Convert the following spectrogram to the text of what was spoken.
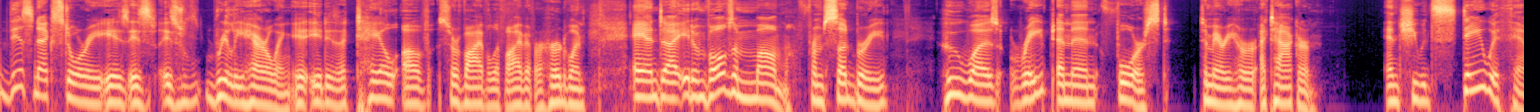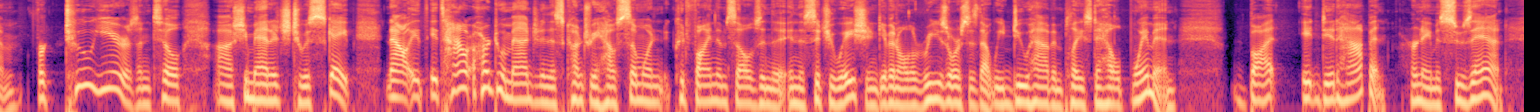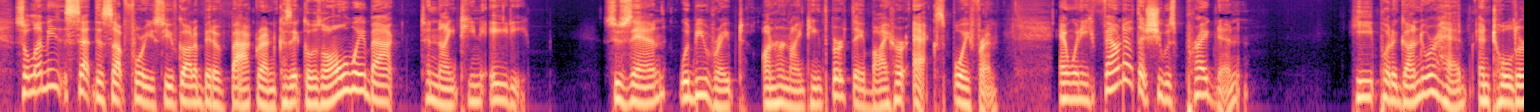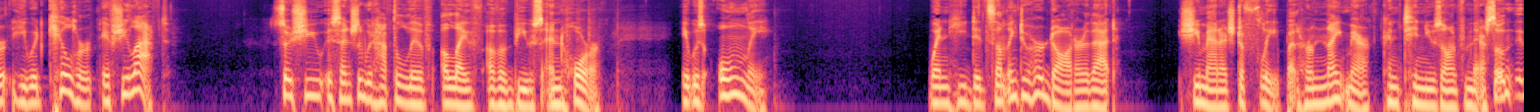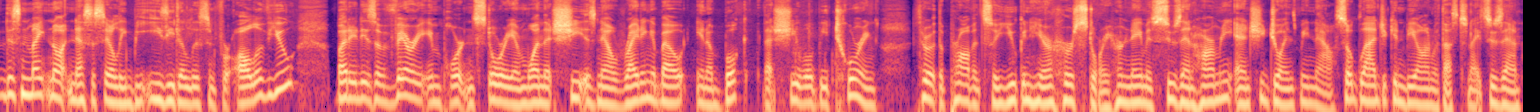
This next story is is is really harrowing. it, it is a tale of survival, if I've ever heard one, and uh, it involves a mom from Sudbury who was raped and then forced to marry her attacker, and she would stay with him for two years until uh, she managed to escape. Now, it, it's how, hard to imagine in this country how someone could find themselves in the in the situation, given all the resources that we do have in place to help women, but it did happen. Her name is Suzanne. So let me set this up for you so you've got a bit of background because it goes all the way back to 1980. Suzanne would be raped on her 19th birthday by her ex boyfriend. And when he found out that she was pregnant, he put a gun to her head and told her he would kill her if she left. So she essentially would have to live a life of abuse and horror. It was only when he did something to her daughter that she managed to flee, but her nightmare continues on from there. So this might not necessarily be easy to listen for all of you, but it is a very important story and one that she is now writing about in a book that she will be touring throughout the province so you can hear her story. Her name is Suzanne Harmony and she joins me now. So glad you can be on with us tonight, Suzanne.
